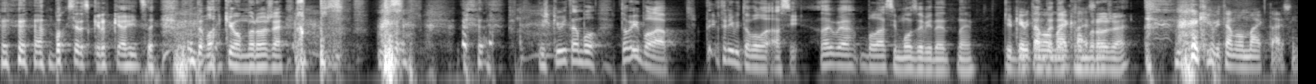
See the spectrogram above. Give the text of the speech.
Boxerské rukavice do veľkého mroža. Keby tam bol, to by bola, vtedy by to bolo asi, to by bolo asi moc evidentné. Keby, Keby tam bol Mike Tyson. mroža. Keby tam bol Mike Tyson.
